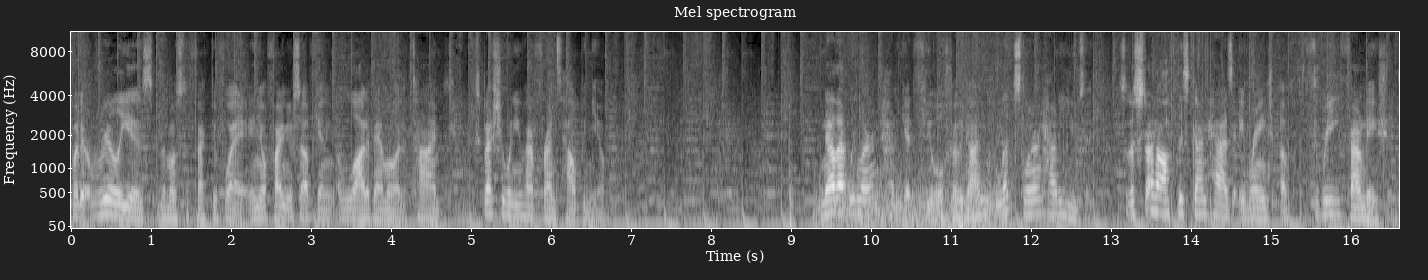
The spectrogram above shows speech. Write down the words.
but it really is the most effective way, and you'll find yourself getting a lot of ammo at a time, especially when you have friends helping you. Now that we learned how to get fuel for the gun, let's learn how to use it. So to start off, this gun has a range of three foundations.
